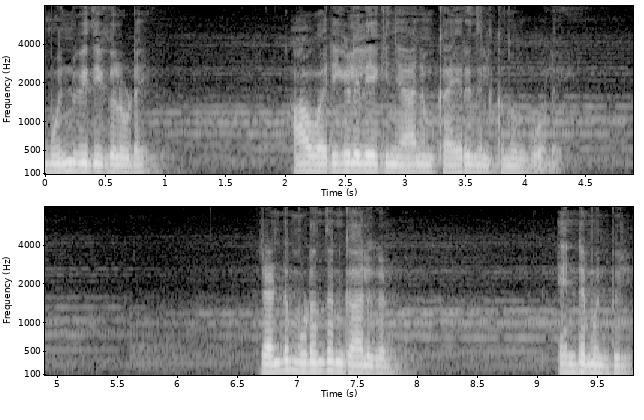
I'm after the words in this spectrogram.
മുൻവിധികളുടെ ആ വരികളിലേക്ക് ഞാനും കയറി നിൽക്കുന്നത് പോലെ. രണ്ട് മുടന്തൻ കാലുകൾ എന്റെ മുൻപിൽ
